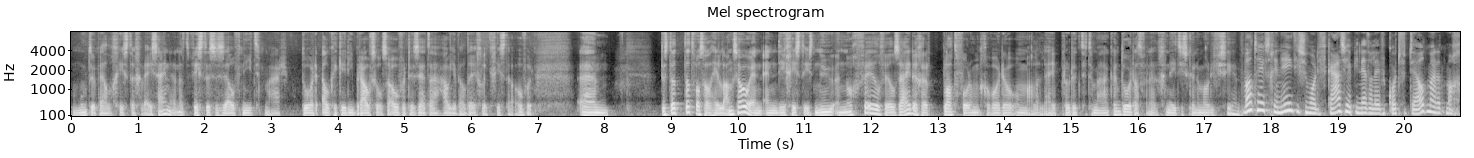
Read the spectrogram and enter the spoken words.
moeten wel gisten geweest zijn en dat wisten ze zelf niet. Maar door elke keer die brouwsels over te zetten, hou je wel degelijk gisten over. Um, dus dat, dat was al heel lang zo. En, en die gist is nu een nog veel veelzijdiger platform geworden om allerlei producten te maken, doordat we genetisch kunnen modificeren. Wat heeft genetische modificatie, heb je net al even kort verteld, maar dat mag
